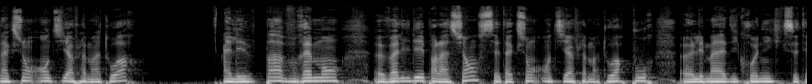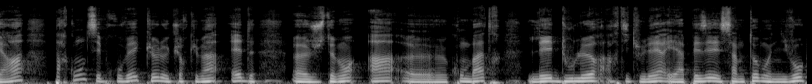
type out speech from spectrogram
action anti-inflammatoire elle n'est pas vraiment euh, validée par la science, cette action anti-inflammatoire pour euh, les maladies chroniques, etc. Par contre, c'est prouvé que le curcuma aide euh, justement à combattre les douleurs articulaires et apaiser les symptômes au niveau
